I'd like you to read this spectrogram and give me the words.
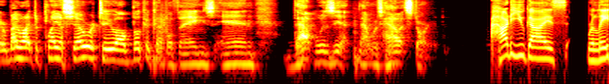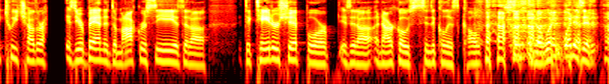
everybody would like to play a show or two. I'll book a couple things. And that was it. That was how it started. How do you guys relate to each other? Is your band a democracy? Is it a dictatorship or is it a anarcho syndicalist cult? you know, what, what is it?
